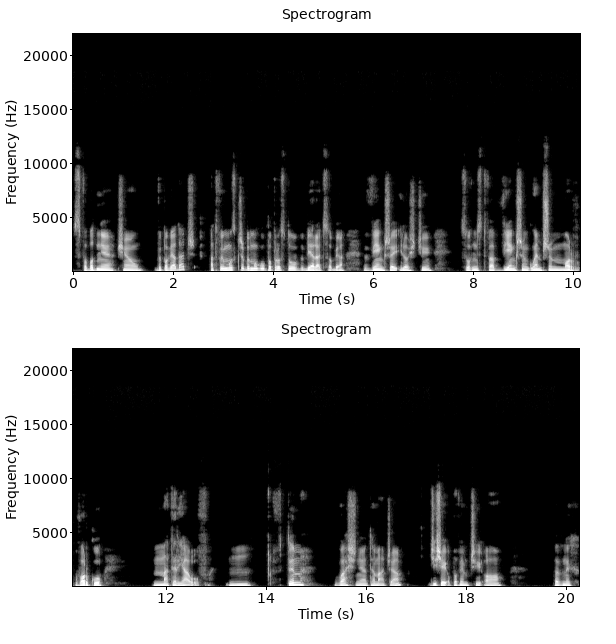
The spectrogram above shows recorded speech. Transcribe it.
swobodnie się wypowiadać, a twój mózg, żeby mógł po prostu wybierać sobie w większej ilości słownictwa, w większym, głębszym worku materiałów. Mm, w tym właśnie temacie dzisiaj opowiem Ci o pewnych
